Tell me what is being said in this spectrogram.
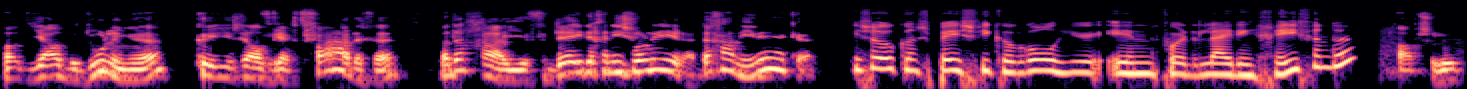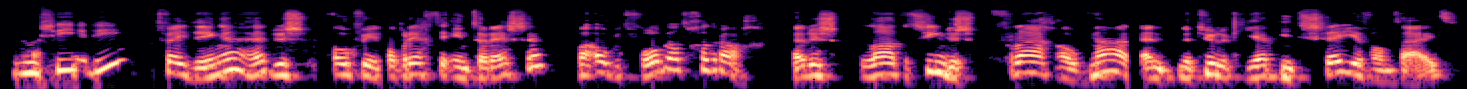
Want jouw bedoelingen kun je jezelf rechtvaardigen, maar dan ga je je verdedigen en isoleren. Dat gaat niet werken. Is er ook een specifieke rol hierin voor de leidinggevende? Absoluut. Hoe zie je die? Twee dingen, hè? dus ook weer oprechte interesse, maar ook het voorbeeldgedrag. Hè? Dus laat het zien, dus vraag ook na. En natuurlijk, je hebt niet zeeën van tijd,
